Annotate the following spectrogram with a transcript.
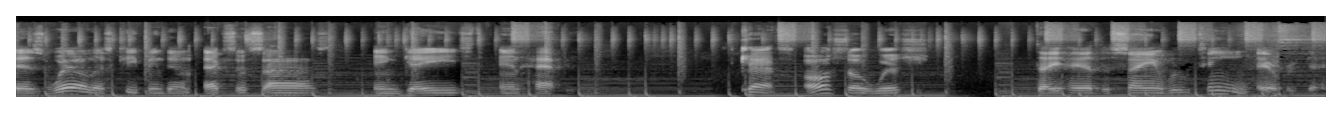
as well as keeping them exercised, engaged, and happy. Cats also wish they had the same routine every day.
